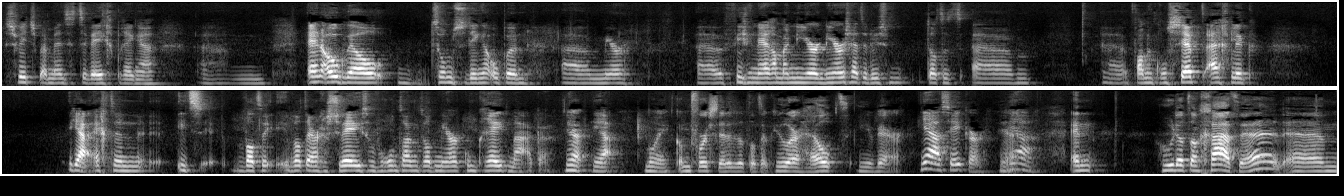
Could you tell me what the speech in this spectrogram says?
switch bij mensen teweeg brengen. Ehm, en ook wel soms dingen op een eh, meer visionaire manier neerzetten. Dus dat het ehm, van een concept eigenlijk ja, echt een, iets wat, wat ergens zweeft of rondhangt, wat meer concreet maken. Ja. ja. Mooi. Ik kan me voorstellen dat dat ook heel erg helpt in je werk. Ja, zeker. Ja. En hoe dat dan gaat, hè? Ehm,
